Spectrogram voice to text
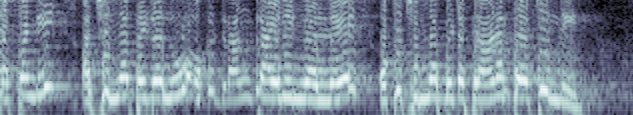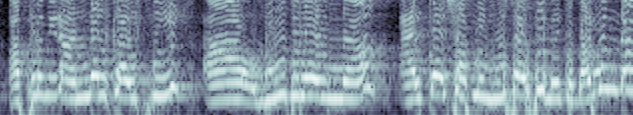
చెప్పండి. ఆ చిన్న బిడ్డలు ఒక డ్రంక్ డ్రైవింగ్ వల్లే ఒక చిన్న బిడ్డ ప్రాణం పోతుంది. అప్పుడు మీరు అందరు కలిసి ఆ వీధిలో ఉన్న ఆల్కహాల్ షాప్ని మూసేసి మీకు దమ్ముందా?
